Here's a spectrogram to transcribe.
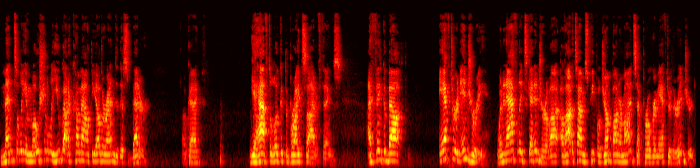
mentally, emotionally, you got to come out the other end of this better. Okay? You have to look at the bright side of things. I think about after an injury, when an athletes get injured, a lot, a lot of times people jump on our mindset program after they're injured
